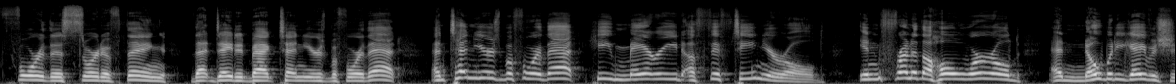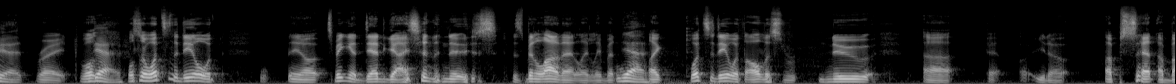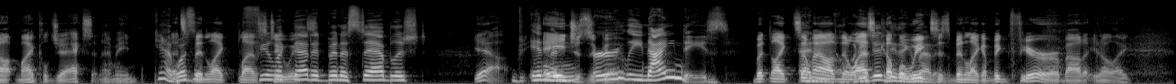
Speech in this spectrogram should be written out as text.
for this sort of thing that dated back ten years before that, and ten years before that, he married a 15 year old in front of the whole world, and nobody gave a shit. right? Well, Yeah. Well, so what's the deal with you know? Speaking of dead guys in the news, there's been a lot of that lately. But Yeah. like, what's the deal with all this new, uh, uh, you know, upset about Michael Jackson? I mean, Yeah, it that's wasn't- been like last feel two like weeks. that had been established yeah, in ages the ago. early 90s. But like somehow in the last couple weeks, it. it's been like a big furor about it. You know, like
